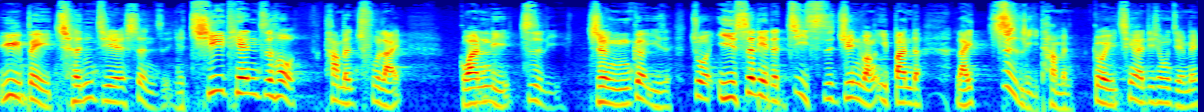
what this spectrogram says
预备承接圣旨。也七天之后，他们出来管理治理整个以做以色列的祭司君王一般的来治理他们。各位亲爱的弟兄姐妹。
